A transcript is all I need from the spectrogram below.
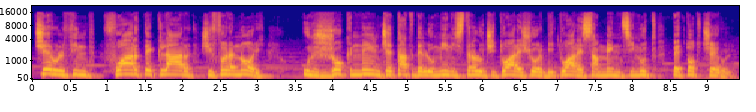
cerul fiind foarte clar și fără nori, un joc neîncetat de lumini strălucitoare și orbitoare s-a menținut pe tot cerul.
